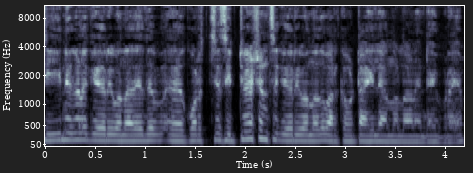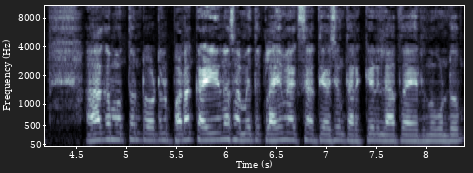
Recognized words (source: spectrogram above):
സീനുകൾ കയറി വന്നത് അതായത് കുറച്ച് സിറ്റുവേഷൻസ് കയറി വന്നത് വർക്കൗട്ട് ആയില്ല എന്നുള്ളതാണ് എന്റെ അഭിപ്രായം. ആകെ മൊത്തം ടോട്ടൽ പടം കഴിയുന്ന സമയത്ത് ക്ലൈമാക്സ് അത്യാവശ്യം തിരക്കേടില്ലാത്തതായിരുന്നു കൊണ്ടും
